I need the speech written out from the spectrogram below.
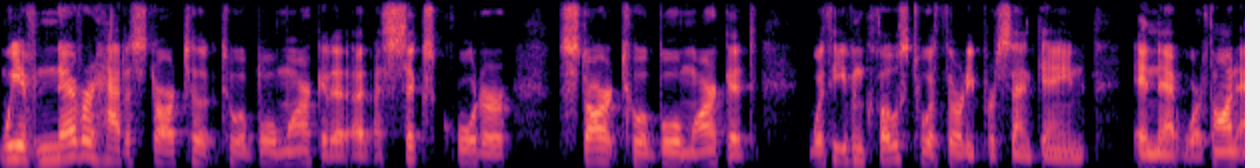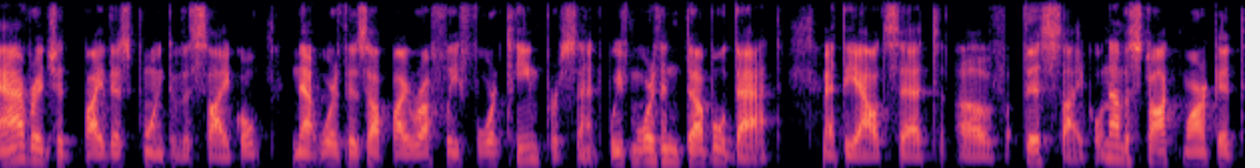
We have never had a start to, to a bull market, a, a six quarter start to a bull market with even close to a 30% gain in net worth. On average, by this point of the cycle, net worth is up by roughly 14%. We've more than doubled that at the outset of this cycle. Now, the stock market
